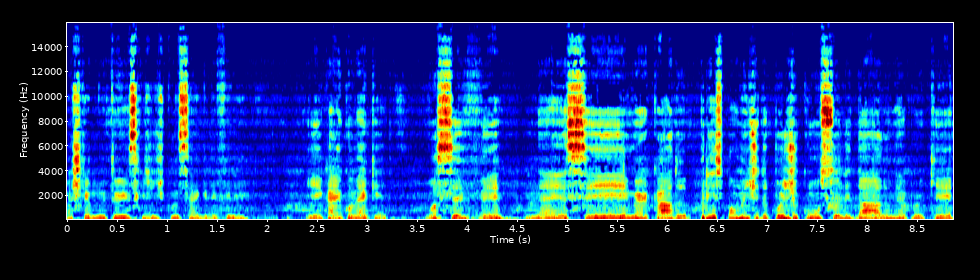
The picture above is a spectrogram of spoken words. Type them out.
acho que é muito isso que a gente consegue definir. E, Caio, como é que você vê né, esse mercado, principalmente depois de consolidado, né? Porque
